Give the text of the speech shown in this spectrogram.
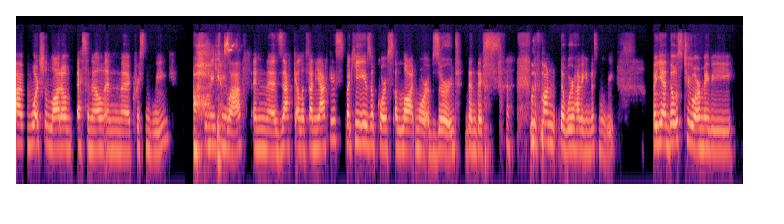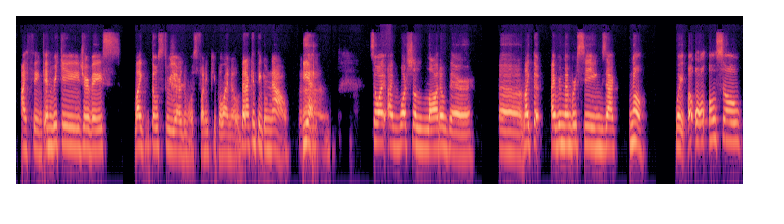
I've watched a lot of SNL and uh, Kristen Wiig. Oh, He makes me laugh, and uh, Zach Galifianakis. But he is, of course, a lot more absurd than this, the fun that we're having in this movie. But yeah, those two are maybe I think, and Ricky Gervais. Like those three are the most funny people I know that I can think of now. But, Yeah. um, so I I've watched a lot of their, uh, like the I remember seeing Zach. No, wait. Also.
